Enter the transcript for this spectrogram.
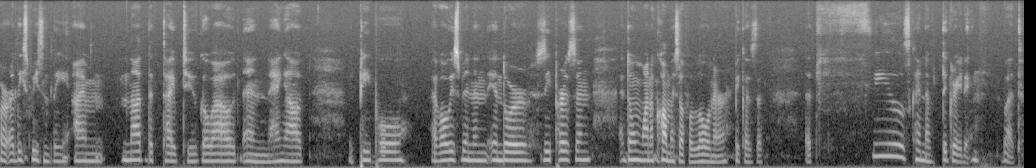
or at least recently, I'm not the type to go out and hang out with people. I've always been an indoorsy person. I don't want to call myself a loner because that that feels kind of degrading. But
